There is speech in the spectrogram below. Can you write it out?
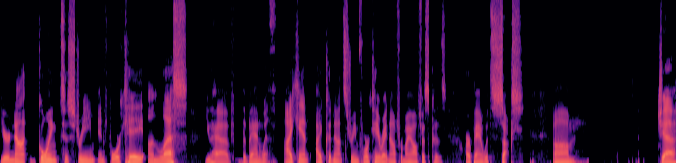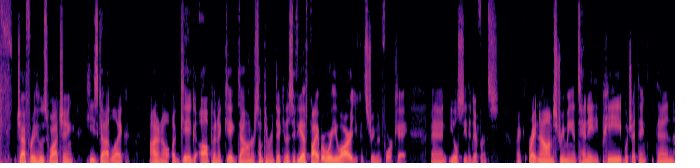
you're not going to stream in 4K unless you have the bandwidth. I can't, I could not stream 4K right now for my office because our bandwidth sucks. Um, Jeff, Jeffrey, who's watching, he's got like I don't know, a gig up and a gig down or something ridiculous. If you have fiber where you are, you could stream in 4K and you'll see the difference. Like right now, I'm streaming in 1080p, which I think then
